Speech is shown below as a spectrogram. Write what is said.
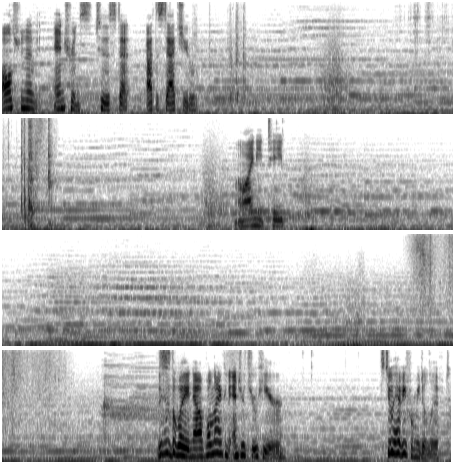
alternative entrance to the stat at the statue. Oh, I need tape. Is the way. Now, if only I could enter through here. It's too heavy for me to lift.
